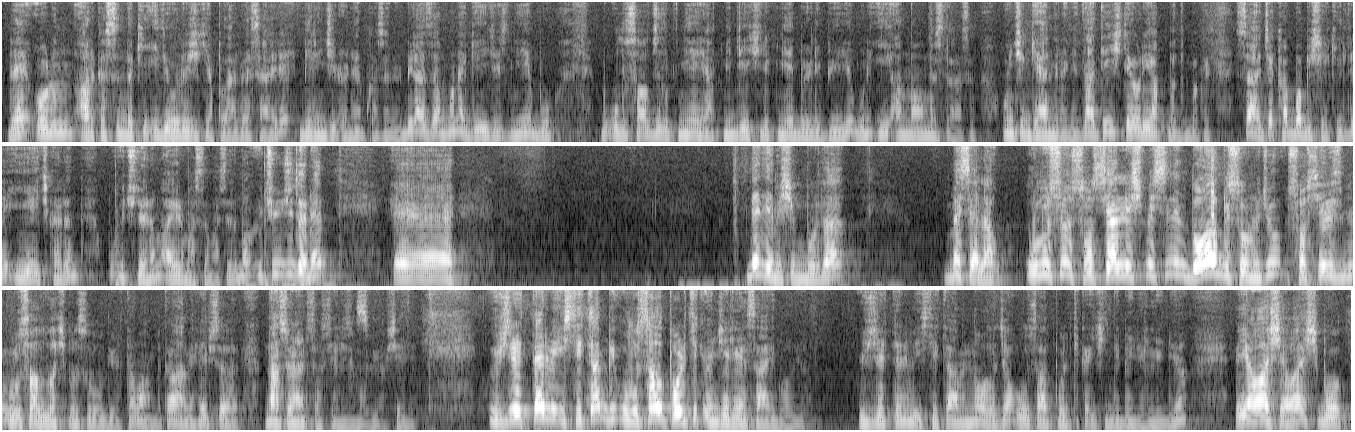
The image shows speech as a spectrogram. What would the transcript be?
ve onun arkasındaki ideolojik yapılar vesaire birinci önem kazanıyor. Birazdan buna geleceğiz. Niye bu bu ulusalcılık niye yap, milliyetçilik niye böyle büyüyor? Bunu iyi anlamamız lazım. Onun için Gelmir'e. Zaten hiç teori yapmadım bakın. Sadece kaba bir şekilde E.H. Carr'ın bu üç dönemi ayırmasına bahsettim. Ama üçüncü dönem eee ne demişim burada? Mesela ulusun sosyalleşmesinin doğal bir sonucu sosyalizmin ulusallaşması oluyor. Tamam mı? Tamamen hepsi o. Nasyonel sosyalizm oluyor şeyde. Ücretler ve istihdam bir ulusal politik önceliğe sahip oluyor. Ücretlerin ve istihdamın ne olacağı ulusal politika içinde belirleniyor. Ve yavaş yavaş bu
